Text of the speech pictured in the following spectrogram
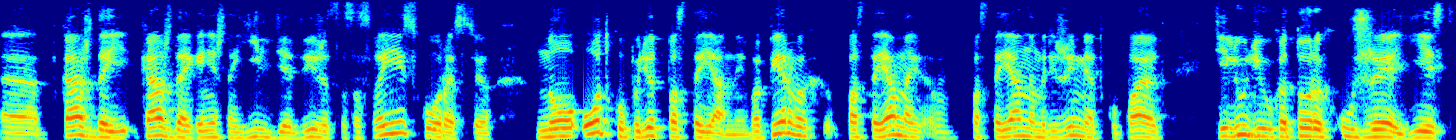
В каждой, каждая, конечно, гильдия движется со своей скоростью, но откуп идет постоянный. Во-первых, постоянно, в постоянном режиме откупают те люди, у которых уже есть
